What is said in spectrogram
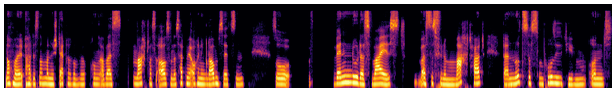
noch mal, hat es nochmal eine stärkere Wirkung. Aber es macht was aus. Und das hatten wir auch in den Glaubenssätzen. So, wenn du das weißt, was das für eine Macht hat, dann nutzt das zum Positiven. Und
